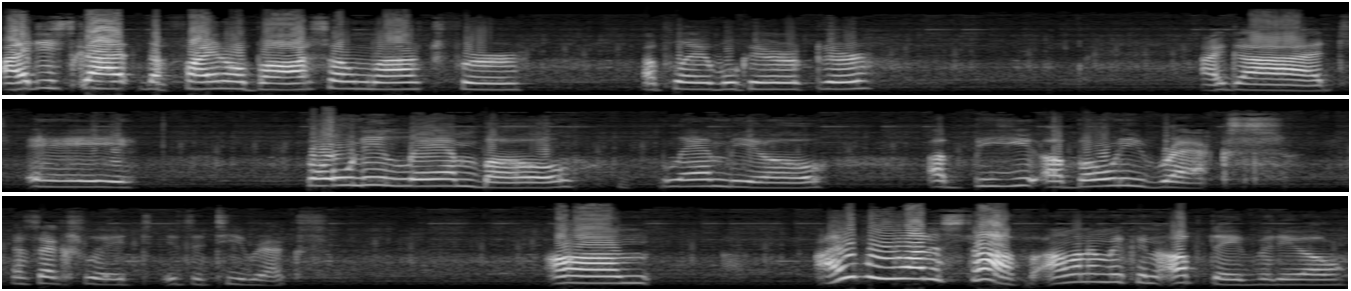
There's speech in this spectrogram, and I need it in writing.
I just got the final boss unlocked for a playable character. I got a bony Lambo, Lambio, a a bony Rex. That's actually it's a T-Rex. Um, I have a lot of stuff. I want to make an update video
